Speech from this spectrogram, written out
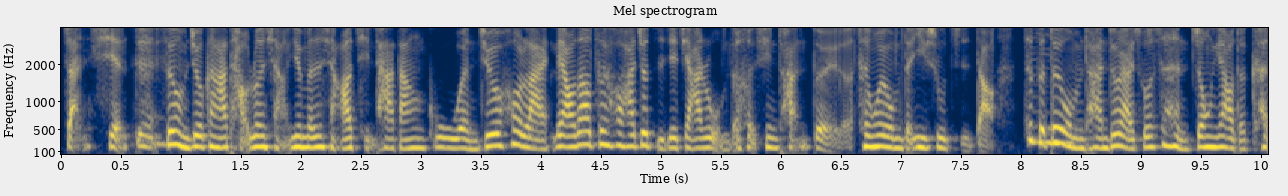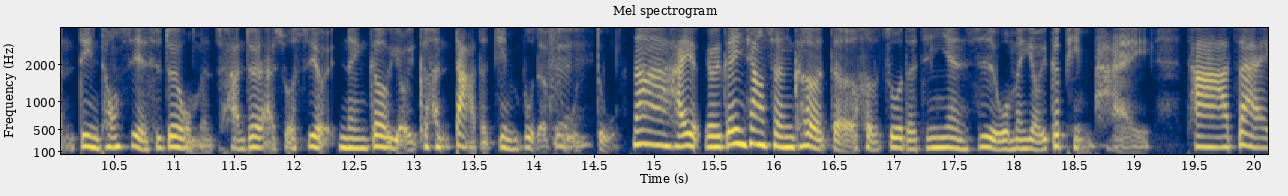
展现。对、嗯，所以我们就跟他讨论，想原本是想要请他当顾问，结果后来聊到最后，他就直接加入我们的核心团队了，成为我们的艺术指导。这个对我们团队来说是很重要的肯定，同时也是对我们团队来说是有能够有一个很大的进步的幅度。那还有有一个印象深刻的合作的经验是，我们有一个品牌，他在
